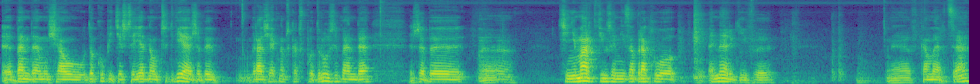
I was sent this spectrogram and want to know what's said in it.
e, będę musiał dokupić jeszcze jedną czy dwie, żeby w razie jak na przykład w podróży będę, żeby e, się nie martwił, że mi zabrakło energii w, e, w kamerce.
